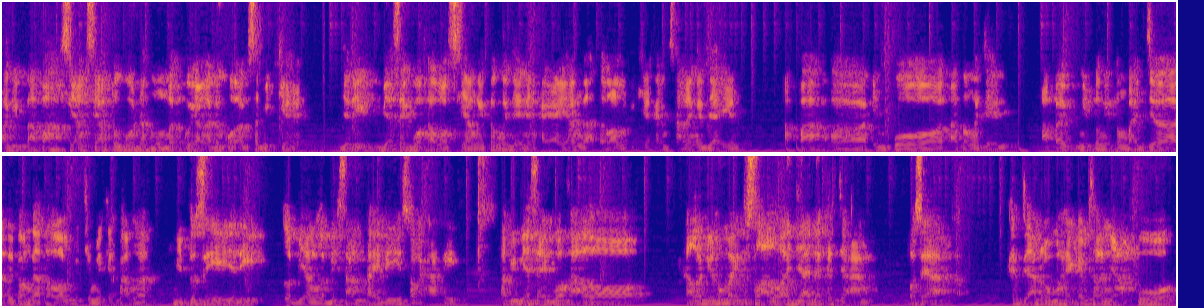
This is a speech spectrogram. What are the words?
Pagi apa siang-siang tuh gue udah mumet gue yang ada gue nggak bisa mikir. Jadi biasanya gue kalau siang itu ngerjain yang kayak yang nggak terlalu mikir kayak misalnya ngerjain apa uh, input atau ngerjain apa ngitung-ngitung budget itu kan nggak terlalu mikir-mikir banget. Gitu sih jadi lebih yang lebih santai di sore hari. Tapi biasanya gue kalau kalau di rumah itu selalu aja ada kerjaan. Maksudnya kerjaan rumah ya kayak misalnya nyapu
